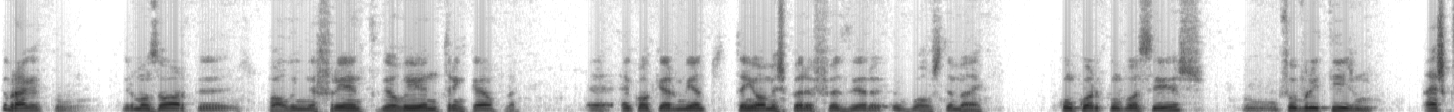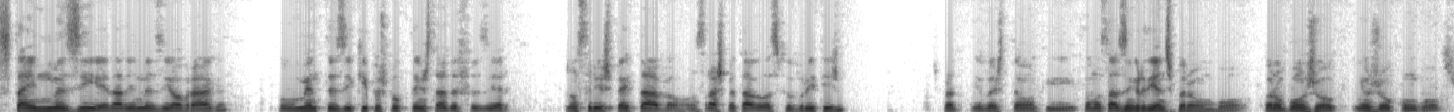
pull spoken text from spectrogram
O Braga, com irmãos Horta, Paulinho na frente, Galeno, Trincão, a qualquer momento tem homens para fazer gols também. Concordo com vocês, o favoritismo acho que se está em demasia, é dado em demasia ao Braga, o momento das equipas, pelo que têm estado a fazer, não seria expectável, não será expectável esse favoritismo. Pronto, eu vejo que estão aqui, estão lançados os ingredientes para um bom, para um bom jogo e um jogo com gols,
